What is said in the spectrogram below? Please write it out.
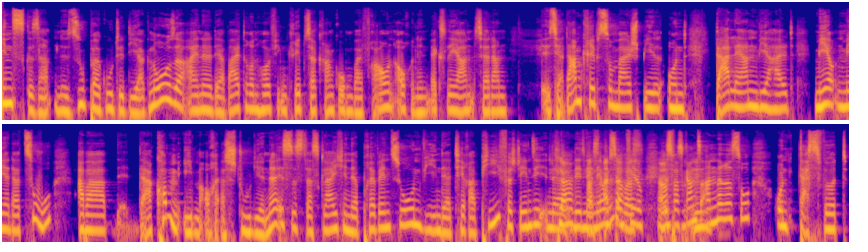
insgesamt eine super gute Diagnose. Eine der weiteren häufigen Krebserkrankungen bei Frauen, auch in den Wechseljahren, ist ja dann ist ja Darmkrebs zum Beispiel. Und da lernen wir halt mehr und mehr dazu. Aber da kommen eben auch erst Studien. Ne? Ist es das gleiche in der Prävention wie in der Therapie? Verstehen Sie? In der, Klar, in der Ernährungsempfehlung ja. ist was ganz mhm. anderes so. Und das wird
